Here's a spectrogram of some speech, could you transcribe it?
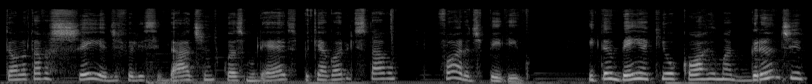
Então ela estava cheia de felicidade junto com as mulheres, porque agora eles estavam fora de perigo. E também aqui ocorre uma grande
